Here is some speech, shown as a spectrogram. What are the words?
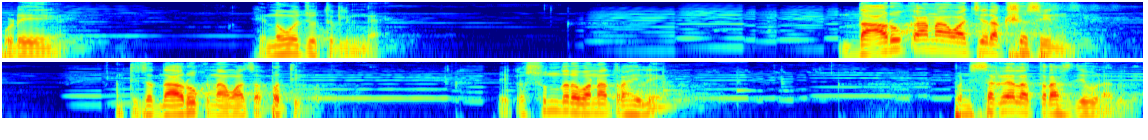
पुढे हे नव ज्योतिर्लिंग आहे. दारुका नावाची राक्षसीन तिचा दारुक नावाचा पती. एका सुंदर वनात राहिले. पण सगळ्याला त्रास देऊ लागले.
